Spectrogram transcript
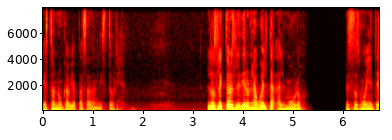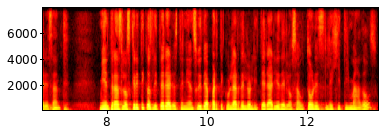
esto nunca había pasado en la historia. Los lectores le dieron la vuelta al muro. Esto es muy interesante. Mientras los críticos literarios tenían su idea particular de lo literario y de los autores legitimados,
